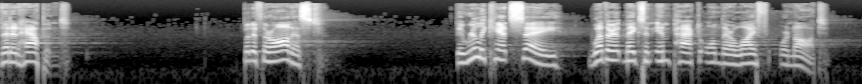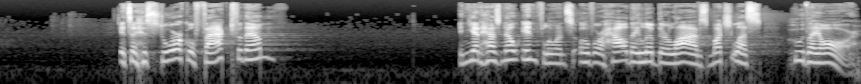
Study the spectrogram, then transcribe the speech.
that it happened. But if they're honest, they really can't say whether it makes an impact on their life or not. It's a historical fact for them, and yet has no influence over how they live their lives, much less who they are.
